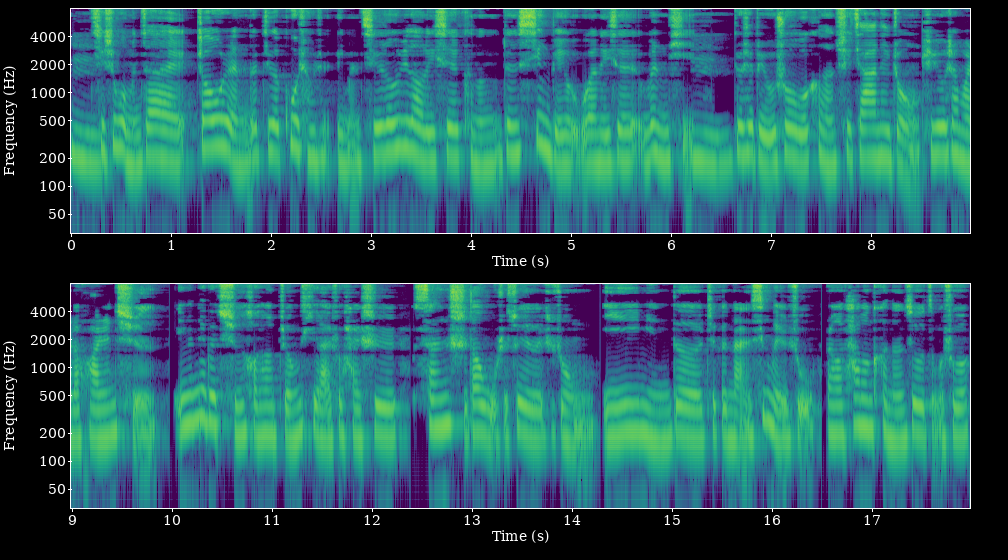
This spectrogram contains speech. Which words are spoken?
嗯，其实我们在招人的这个过程里面，其实都遇到了一些可能跟性别有关的一些问题，嗯，就是比如说我可能去加那种 QQ 上面的华人群，因为那个群好像整体来说还是三十到五十岁的这种移民的这个男性为主，然后他们可能就怎么说，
